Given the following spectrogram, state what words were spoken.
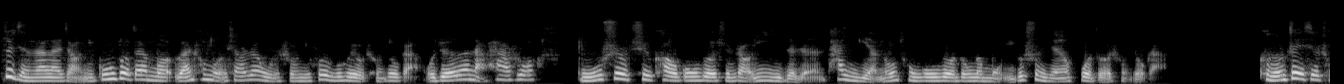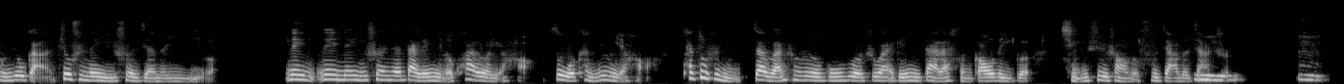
最简单来讲，你工作在某完成某一项任务的时候，你会不会有成就感？我觉得，哪怕说不是去靠工作寻找意义的人，他也能从工作中的某一个瞬间获得成就感。可能这些成就感就是那一瞬间的意义了。那那那一瞬间带给你的快乐也好，自我肯定也好，它就是你在完成这个工作之外，给你带来很高的一个情绪上的附加的价值。嗯。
